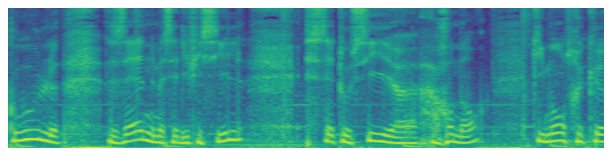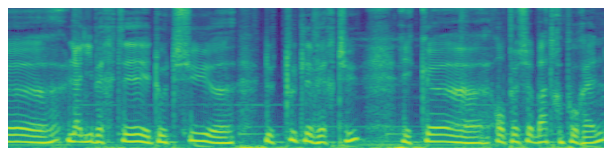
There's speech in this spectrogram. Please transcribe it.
cool, zen, mais c'est difficile. C'est aussi euh, un roman qui montre que la liberté est au-dessus euh, de toutes les vertus et que euh, on peut se battre pour elle.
